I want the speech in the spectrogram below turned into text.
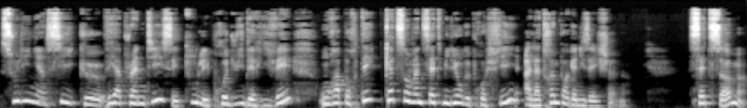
souligne ainsi que The Apprentice et tous les produits dérivés ont rapporté 427 millions de profits à la Trump Organization. Cette somme,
